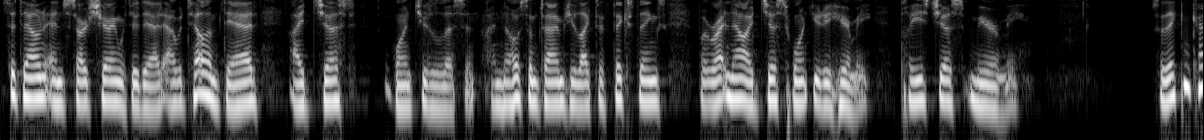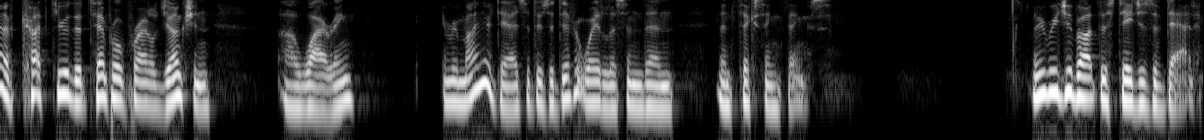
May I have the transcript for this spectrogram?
sit down and start sharing with your dad, I would tell them, Dad, I just want you to listen. I know sometimes you like to fix things, but right now I just want you to hear me. Please just mirror me. So they can kind of cut through the temporal parietal junction uh, wiring and remind their dads that there's a different way to listen than, than fixing things. Let me read you about the stages of dad.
